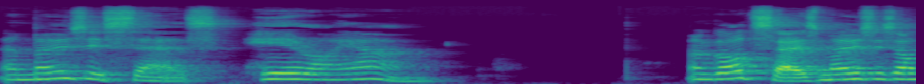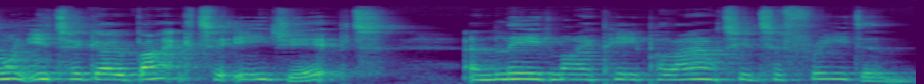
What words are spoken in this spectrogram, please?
And Moses says, Here I am. And God says, Moses, I want you to go back to Egypt and lead my people out into freedom.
